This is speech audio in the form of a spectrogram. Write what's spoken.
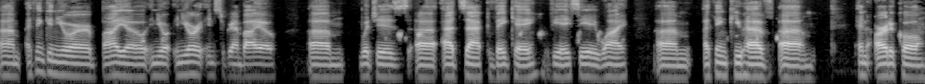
um, I think in your bio, in your in your Instagram bio, um, which is uh, at Zach Vacay, V A C A Y. Um, I think you have um, an article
